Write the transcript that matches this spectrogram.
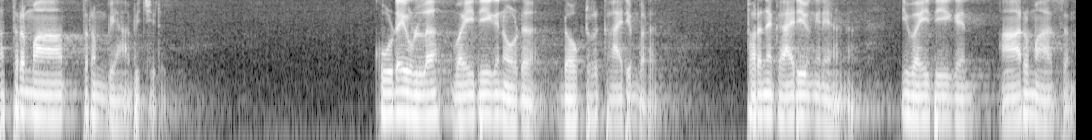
അത്രമാത്രം വ്യാപിച്ചിരുന്നു. കൂടെയുള്ള വൈദികനോട് ഡോക്ടർ കാര്യം പറഞ്ഞു. പറഞ്ഞ കാര്യം ഇങ്ങനെയാണ്. ഈ വൈദികൻ ആറുമാസം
